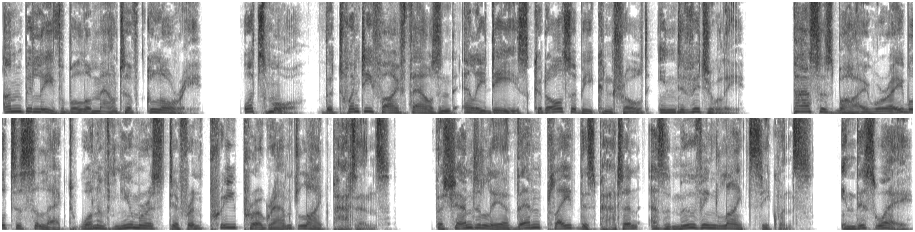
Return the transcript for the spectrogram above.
unbelievable amount of glory. What's more, the 25,000 LEDs could also be controlled individually. Passers-by were able to select one of numerous different pre-programmed light patterns. The chandelier then played this pattern as a moving light sequence. In this way,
